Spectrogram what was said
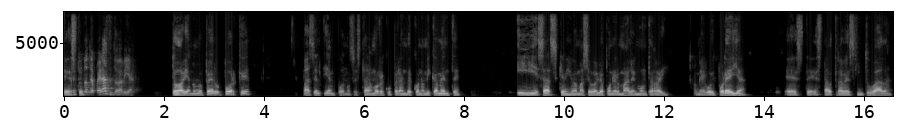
este, no te operaste todavía. Todavía no me opero porque pasa el tiempo, nos estábamos recuperando económicamente y esas que mi mamá se vuelve a poner mal en Monterrey. Me voy por ella, este, está otra vez intubada,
